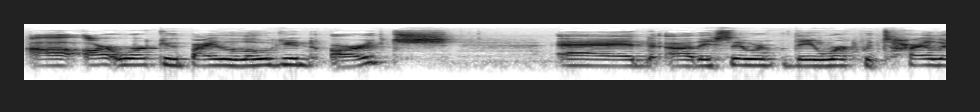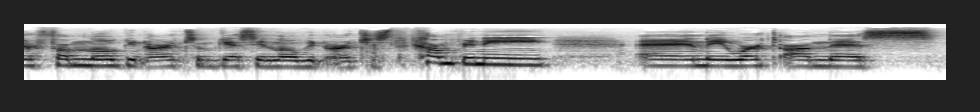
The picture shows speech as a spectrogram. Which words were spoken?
Uh, artwork is by Logan Arch. And uh, they say they worked with Tyler from Logan Arch. I'm guessing Logan Arch is the company. And they worked on this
